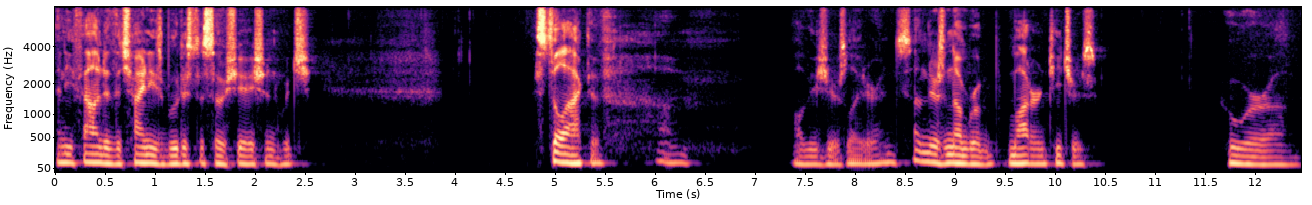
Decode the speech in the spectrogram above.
And he founded the Chinese Buddhist Association, which still active um, all these years later. And so there's a number of modern teachers who were um,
